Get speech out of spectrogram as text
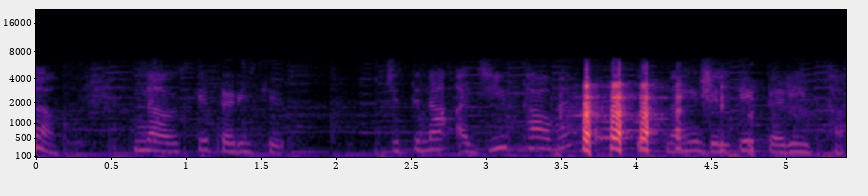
समझा ना उसके तरीके जितना अजीब था वो उतना ही दिल के करीब था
